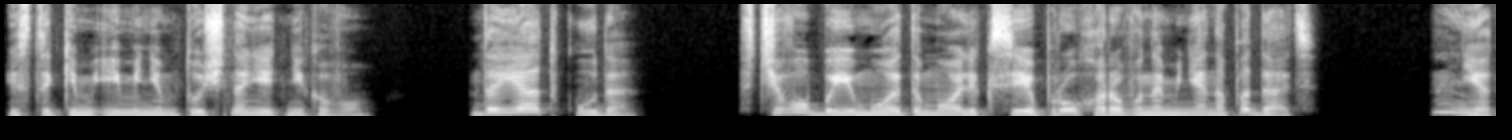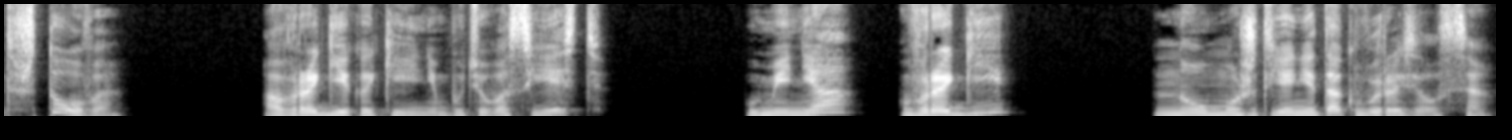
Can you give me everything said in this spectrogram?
И с таким именем точно нет никого. Да я откуда? С чего бы ему, этому Алексею Прохорову, на меня нападать? Нет, что вы. А враги какие-нибудь у вас есть? У меня? Враги? Ну, может, я не так выразился.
